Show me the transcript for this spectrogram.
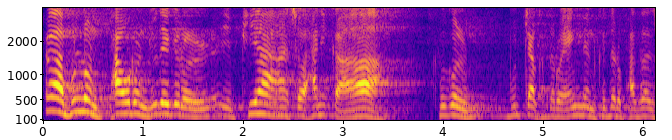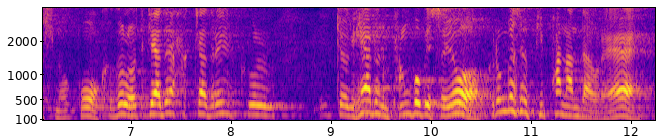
아, 물론 바울은 유대교를 비하해서 하니까 그걸 문자 그대로 액면 그대로 받아들일 수는 없고 그걸 어떻게 해야 돼? 학자들이 그걸 저기 해야 되는 방법이 있어요. 그런 것을 비판한다 그래.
